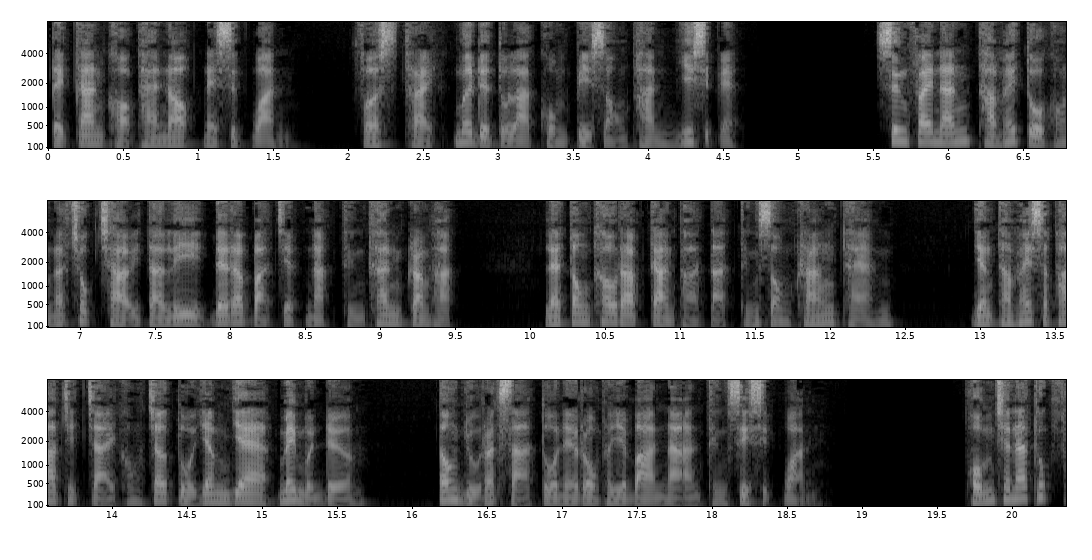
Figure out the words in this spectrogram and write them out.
เตะก้านคอแพ้น็อกในศึกวัน First Strike เมื่อเดือนตุลาคมปี 2021 ซึ่งไฟนั้นทำให้ตัวของนักชกชาวอิตาลีได้รับบาดเจ็บหนักถึงขั้นกรามหัก และต้องเข้ารับการผ่าตัดถึงสองครั้งแถม ยังทำให้สภาพจิตใจของเจ้าตัวย่ำแย่ไม่เหมือนเดิม ต้องอยู่รักษาตัวในโรงพยาบาลนานถึง 40 วันผมชนะทุกไฟ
